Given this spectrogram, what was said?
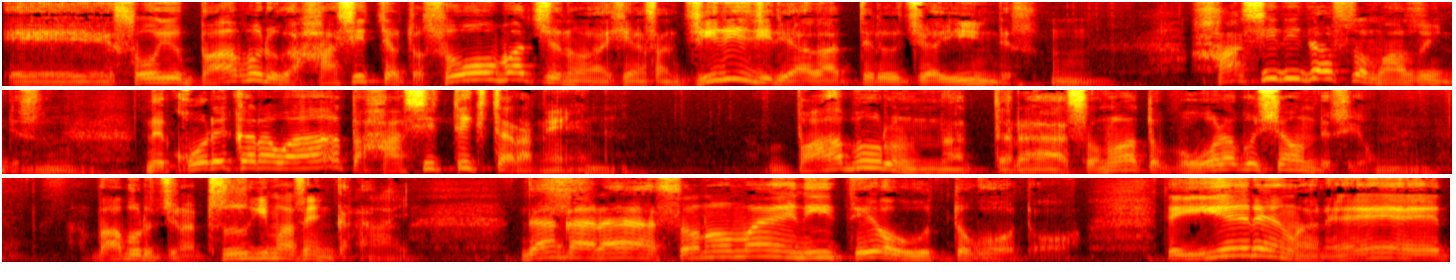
えー、そういうバブルが走っちゃうと、相場っていうのは、日野さん、じりじり上がってるうちはいいんです。うん走り出すとまずいんです。うん、で、これからわーっと走ってきたらね、バブルになったら、その後暴落しちゃうんですよ。バブルっていうのは続きませんから。はいだから、その前に手を打っとこうと。で、イエレンはね、えっ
